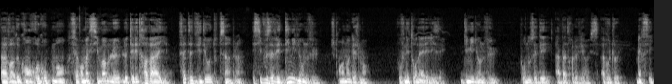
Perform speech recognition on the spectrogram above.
pas avoir de grands regroupements, faire au maximum le, télétravail. Faites cette vidéo toute simple. Et si vous avez 10 millions de vues, je prends un engagement. Vous venez tourner à l'Elysée. 10 millions de vues pour nous aider à battre le virus. À vous de jouer. Merci.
